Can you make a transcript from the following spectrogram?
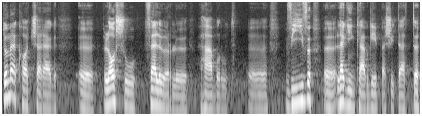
Tömeghadsereg, lassú, felőrlő háborút vív, leginkább gépesített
